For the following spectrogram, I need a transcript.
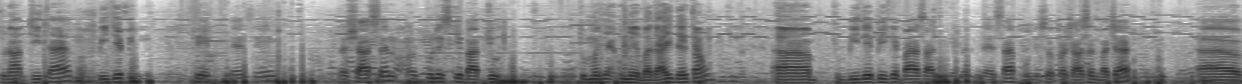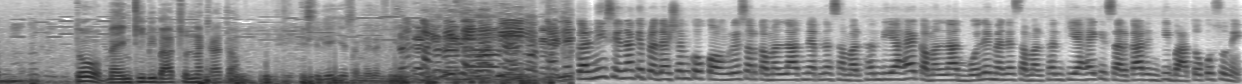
चुनाव जीता है, बीजेपी के पैसे, प्रशासन और पुलिस के बावजूद। तो मुझे उन्हें बधाई देता हूँ। बीजेपी के पास आज केवल पैसा, पुलिस और प्रशासन बचा है। तो मैं इनकी भी बात सुनना चाहता हूँ। इसलिए ये सम्मेलन किया। करनी सेना के प्रदर्शन को कांग्रेस और कमलनाथ ने अपना समर्थन दिया है। कमलनाथ बोले मैंने समर्थन किया है कि सरकार इनकी बातों को सुने।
